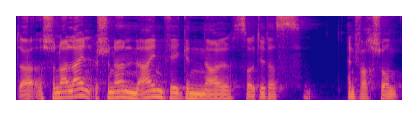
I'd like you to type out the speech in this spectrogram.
da schon allein, schon allein wegen Null sollt ihr das einfach schon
